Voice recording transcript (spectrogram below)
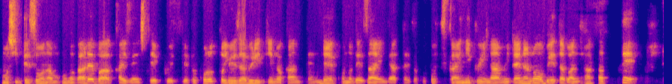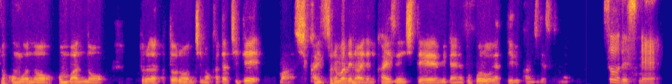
もし出そうなものがあれば改善していくっていうところと、ユーザビリティの観点で、このデザインであったりとか、ここ使いにくいな、みたいなのをベータ版で測って、まあ今後の本番のプロダクトローンチの形で、まあ、し改それまでの間に改善して、みたいなところをやっている感じですかね。そうですね。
